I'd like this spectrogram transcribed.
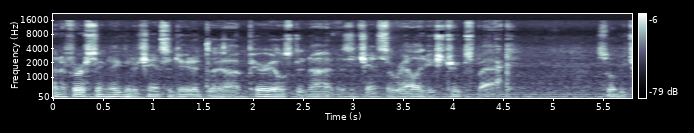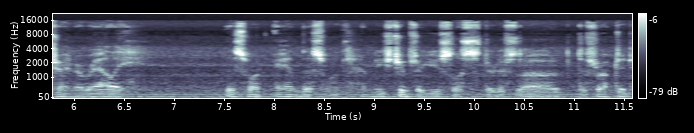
And the first thing they get a chance to do that the uh, Imperials did not is a chance to rally these troops back. So we'll be trying to rally this one and this one. These troops are useless. They're just uh, disrupted.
